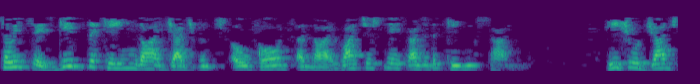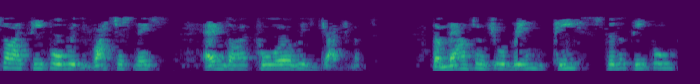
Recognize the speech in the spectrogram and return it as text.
So it says, Give the king thy judgments, O God, and thy righteousness unto the king's son. He shall judge thy people with righteousness, and thy poor with judgment. The mountain shall bring peace to the people,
